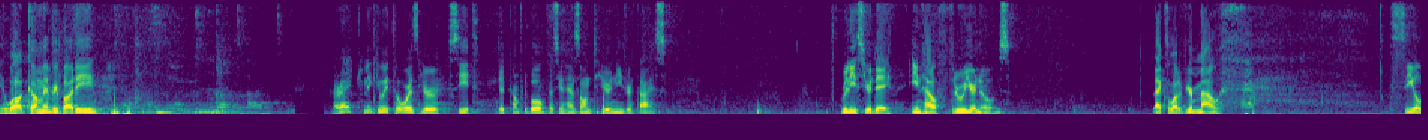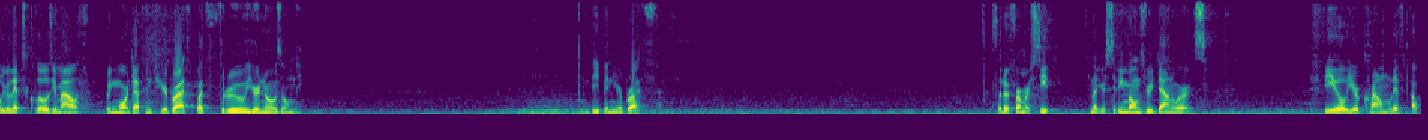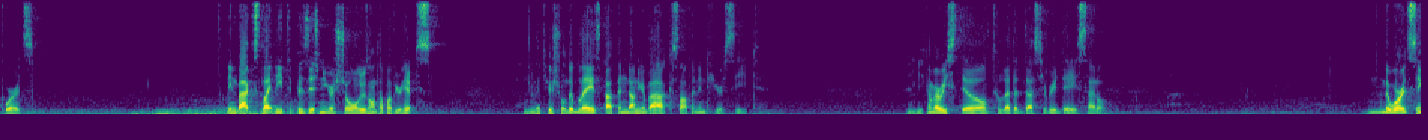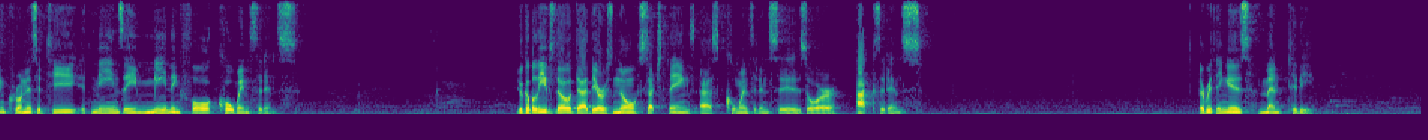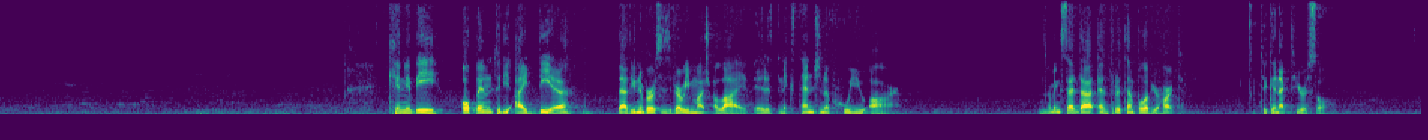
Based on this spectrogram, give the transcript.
Okay, welcome everybody. All right, make your way towards your seat. Get comfortable. Press your hands onto your knees or thighs. Release your day. Inhale through your nose. Exhale out of your mouth. Seal your lips, close your mouth. Bring more depth into your breath, but through your nose only. Deepen your breath. Sit a firmer seat. Let your sitting bones root downwards. Feel your crown lift upwards. Lean back slightly to position your shoulders on top of your hips. lift your shoulder blades up and down your back, soften into your seat. And become very still to let the dust of your day settle. The word synchronicity, it means a meaningful coincidence. Yoga believes, though, that there is no such things as coincidences or accidents. Everything is meant to be. Can you be open to the idea that the universe is very much alive? It is an extension of who you are. Having said that, enter the temple of your heart to connect to your soul.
